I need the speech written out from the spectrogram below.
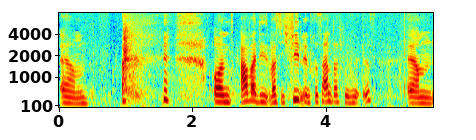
Ähm und, aber die, was ich viel interessanter finde, ist, ähm,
